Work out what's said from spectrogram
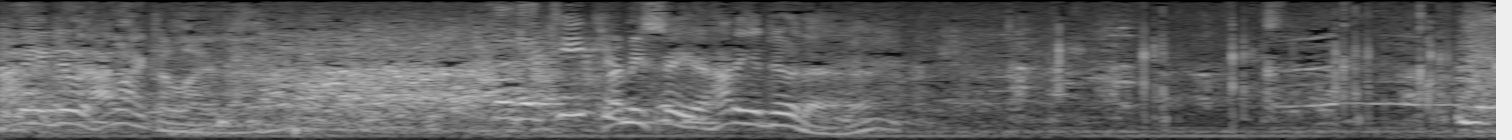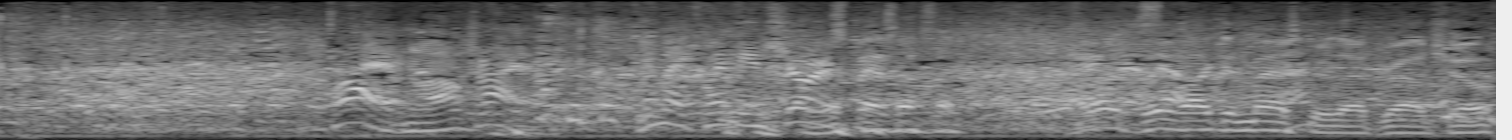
How do you do it? I'd like to learn that. so the teacher. Let me see. How do you do that? Huh? Try it. No, I'll Try it. You may quit the insurance business. I don't think I can master that, Groucho.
